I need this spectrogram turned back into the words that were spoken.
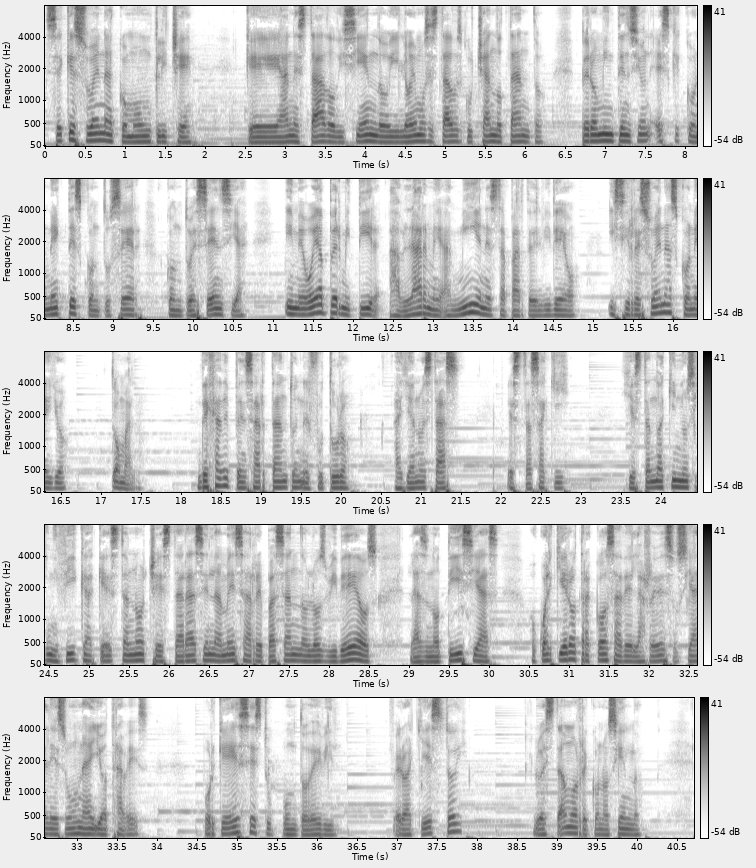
Sé que suena como un cliché, que han estado diciendo y lo hemos estado escuchando tanto, pero mi intención es que conectes con tu ser, con tu esencia, y me voy a permitir hablarme a mí en esta parte del video y si resuenas con ello, tómalo. Deja de pensar tanto en el futuro. Allá no estás, estás aquí. Y estando aquí no significa que esta noche estarás en la mesa repasando los videos, las noticias o cualquier otra cosa de las redes sociales una y otra vez, porque ese es tu punto débil. Pero aquí estoy, lo estamos reconociendo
